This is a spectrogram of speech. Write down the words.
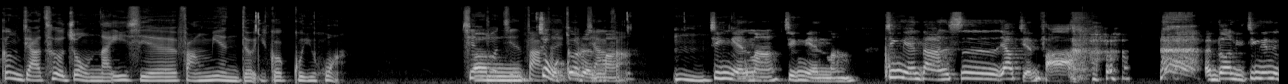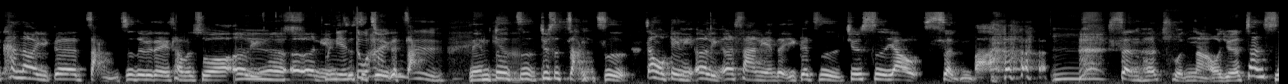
更加侧重哪一些方面的一个规划？先做减法，嗯，就我个人吗？嗯，今年吗？今年吗？今年当然是要减法。很多，你今年就看到一个涨字，对不对？他们说二零二二年年度这个涨，年度字就是涨字。让我给你二零二三年的一个字，就是要省吧。嗯，省和存呐，啊，我觉得暂时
